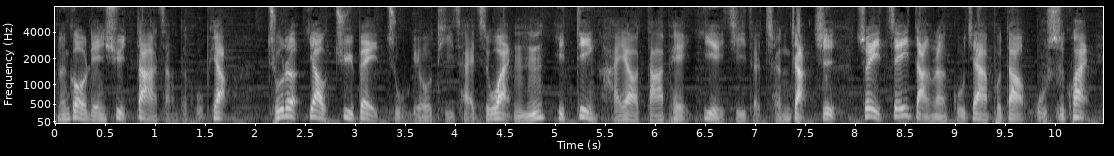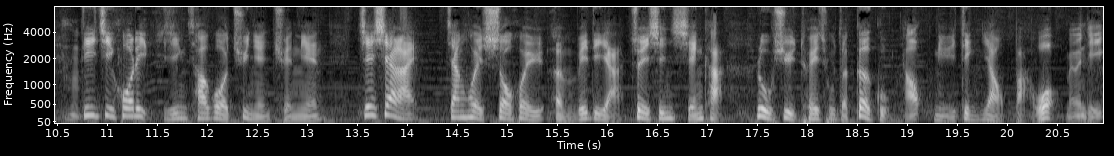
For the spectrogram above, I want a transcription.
能够连续大涨的股票。除了要具备主流题材之外，嗯哼，一定还要搭配业绩的成长。是，所以这一档呢，股价不到五十块，第一季获利已经超过去年全年。接下来将会受惠于 NVIDIA 最新显卡陆续推出的个股。好，你一定要把握。没问题。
